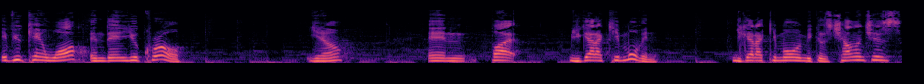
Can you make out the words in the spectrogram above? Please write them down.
if you can't walk and then you crawl. You know, and but you gotta keep moving. You gotta keep moving because challenges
